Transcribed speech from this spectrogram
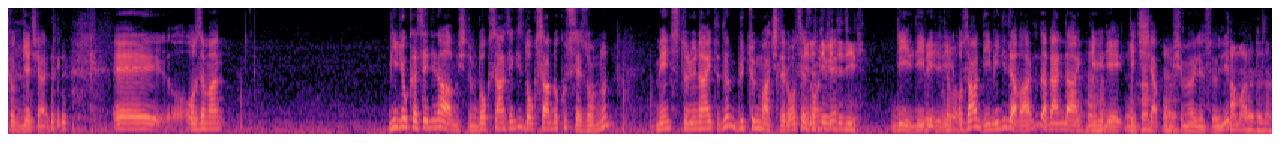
Çok geç artık. E, o zaman video kasetini almıştım. 98-99 sezonunun Manchester United'ın bütün maçları. O Henüz sezonki DVD değil. Değil, DVD değil. Değil, tamam. O zaman DVD de vardı da ben daha DVD'ye geçiş yapmamışım öyle söyleyeyim. Tam ara dönem.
